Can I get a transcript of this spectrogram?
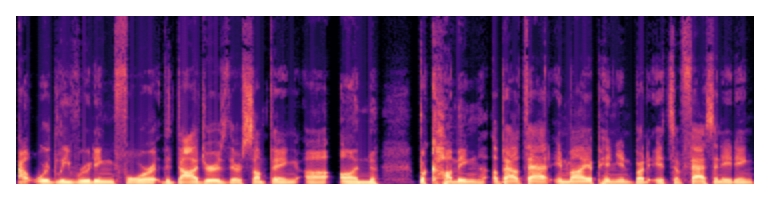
outwardly rooting for the Dodgers. There's something uh, unbecoming about that, in my opinion, but it's a fascinating,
